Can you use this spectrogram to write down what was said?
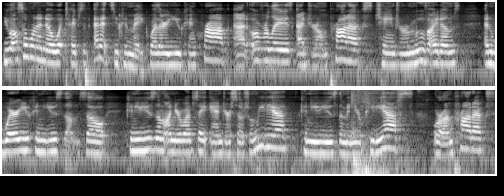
You also want to know what types of edits you can make, whether you can crop, add overlays, add your own products, change or remove items, and where you can use them. So Can you use them on your website and your social media? Can you use them in your PDFs or on products?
